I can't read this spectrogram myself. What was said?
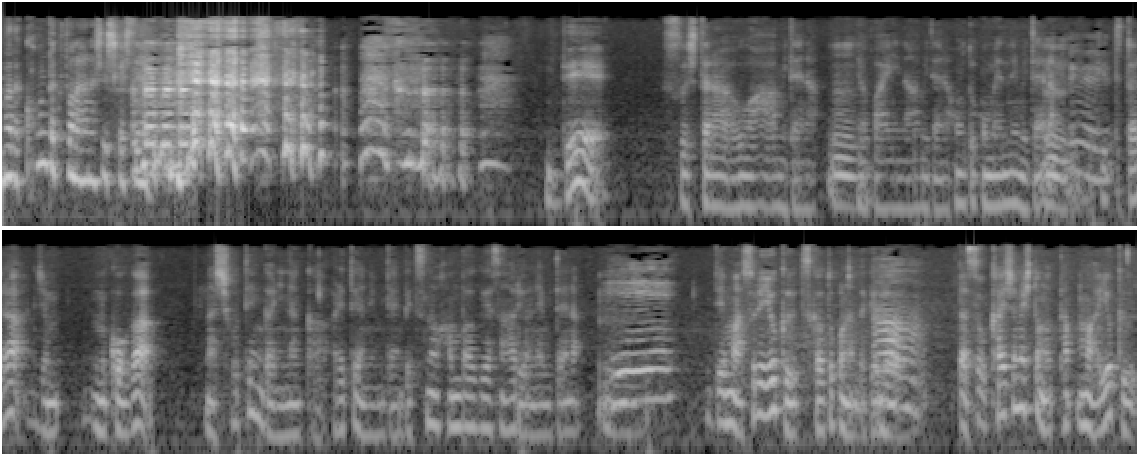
まだコンタクトの話しかしてない。でそしたらうわーみたいな、うん。やばいなみたいな。本当ごめんねみたいな、うん。言ってたらじゃあ向こうがな商店街になんかあれだよねみたいな。別のハンバーグ屋さんあるよねみたいな。へえでまあそれよく使うとこなんだけどだそう会社の人もた、まあ、よく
